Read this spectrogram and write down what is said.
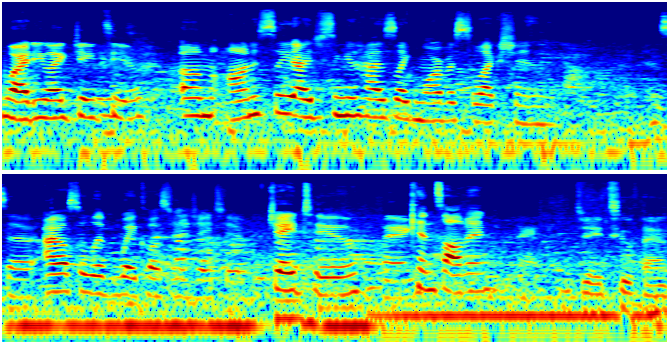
Why do you like J2? Um, honestly, I just think it has like more of a selection. And so I also live way closer to J2. J2. Kinsolving. J2 fan.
